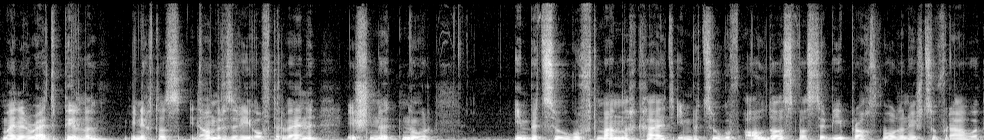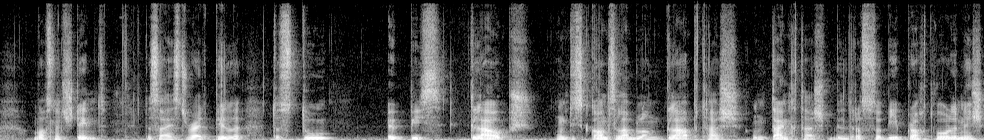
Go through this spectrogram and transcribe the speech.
Meine Red Pille, wie ich das in der anderen Serie oft erwähne, ist nicht nur in Bezug auf die Männlichkeit, in Bezug auf all das, was dir beigebracht worden ist zu Frauen, was nicht stimmt. Das heißt, Red Pill, dass du etwas glaubst und das ganze Leben lang geglaubt hast und denkt hast, weil dir das so beigebracht worden ist,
